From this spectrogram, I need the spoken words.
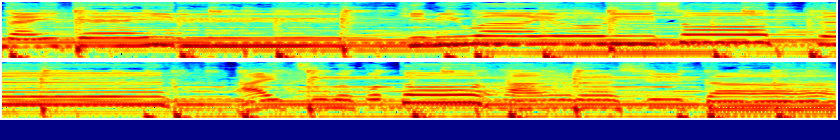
泣いている君は寄り添ってあいつのことを話した。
